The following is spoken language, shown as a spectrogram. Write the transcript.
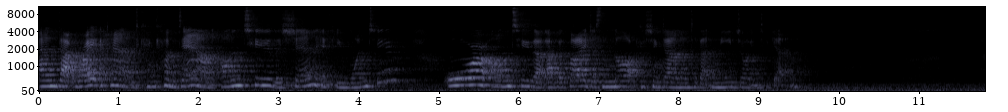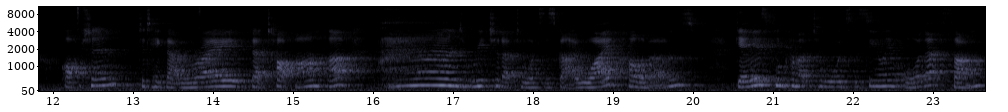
And that right hand can come down onto the shin if you want to, or onto that upper thigh, just not pushing down into that knee joint again option to take that right, that top arm up and reach it up towards the sky. Wide collarbones. Gaze can come up towards the ceiling or that thumb.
